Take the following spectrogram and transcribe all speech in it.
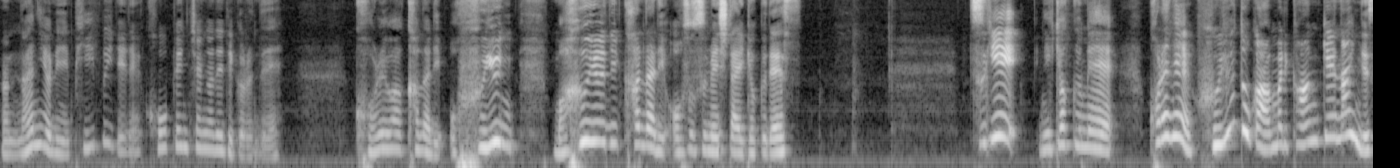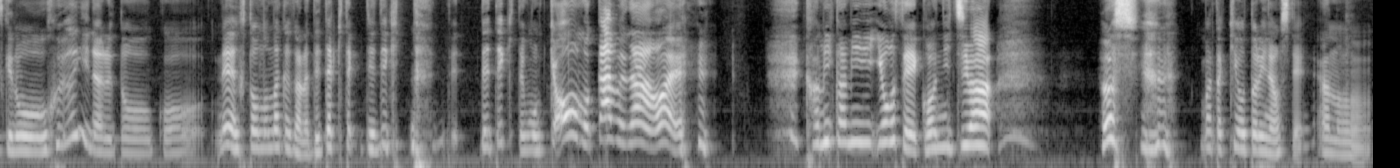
何よりね、PV でね、コーペンちゃんが出てくるんでね。これはかなりお冬に、真冬にかなりおすすめしたい曲です。次、2曲目。これね、冬とかあんまり関係ないんですけど、冬になると、こう、ね、布団の中から出てきて、出てきて、出てきて、もう今日も噛むな、おい 神々妖精、こんにちは。よし また気を取り直して。あの、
